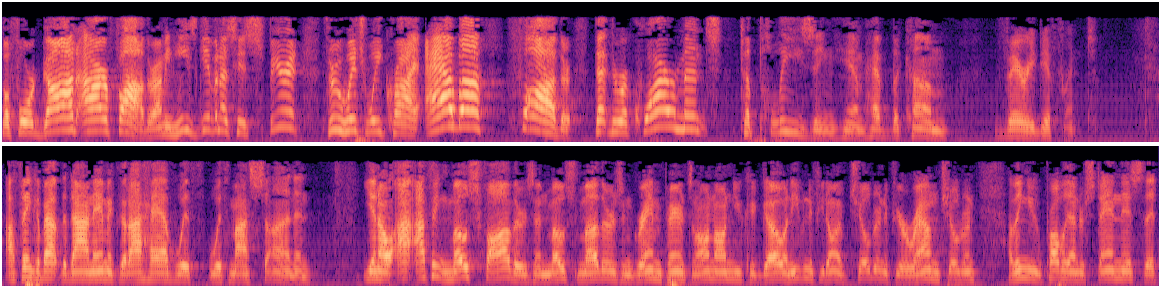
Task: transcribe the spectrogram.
before God our Father, I mean, He's given us His Spirit through which we cry, Abba, Father, that the requirements to pleasing Him have become very different. I think about the dynamic that I have with, with my son and you know, I, I think most fathers and most mothers and grandparents and on and on you could go, and even if you don't have children, if you're around children, I think you probably understand this that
